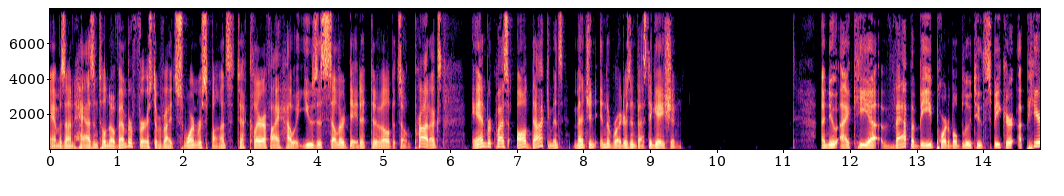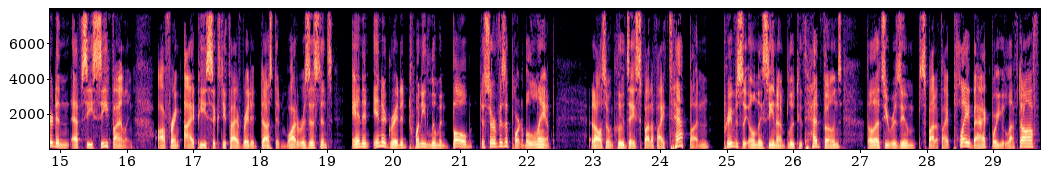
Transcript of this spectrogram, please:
Amazon has until November 1st to provide sworn response to clarify how it uses seller data to develop its own products and request all documents mentioned in the Reuters investigation. A new IKEA Vappeby portable Bluetooth speaker appeared in an FCC filing, offering IP65 rated dust and water resistance and an integrated 20 lumen bulb to serve as a portable lamp. It also includes a Spotify tap button, previously only seen on Bluetooth headphones, that lets you resume Spotify playback where you left off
